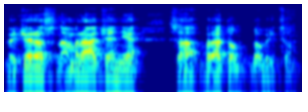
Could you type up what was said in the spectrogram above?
večeras na mračenje sa bratom Dobricom.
